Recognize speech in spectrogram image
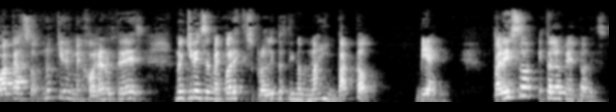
¿O acaso no quieren mejorar ustedes? ¿No quieren ser mejores, que sus proyectos tengan más impacto? Bien, para eso están los mentores.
